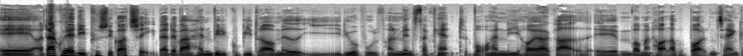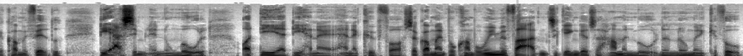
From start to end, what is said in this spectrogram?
Øh, og der kunne jeg lige pludselig godt se, hvad det var, han ville kunne bidrage med i, i Liverpool fra en venstre kant, hvor han i højere grad, øh, hvor man holder på bolden, så han kan komme i feltet. Det er simpelthen nogle mål, og det er det, han er, han er købt for. Så går man på kompromis med farten, til gengæld så har man målene, når man kan få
